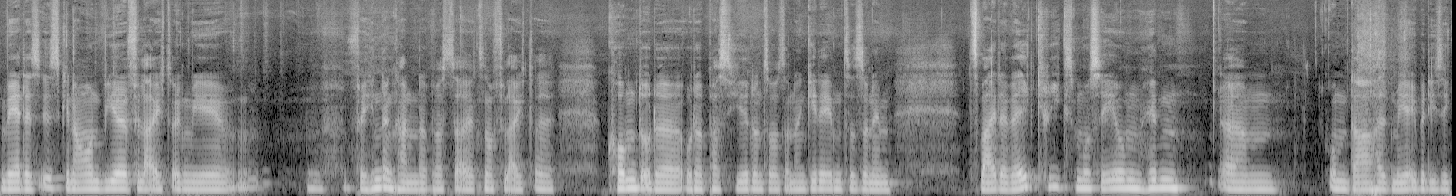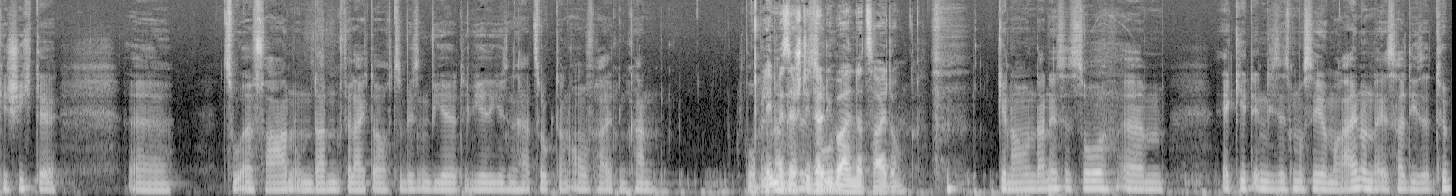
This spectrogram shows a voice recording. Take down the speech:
wer das ist, genau, und wie er vielleicht irgendwie äh, verhindern kann, was da jetzt noch vielleicht äh, kommt oder, oder passiert und so, sondern geht er eben zu so einem Zweiter Weltkriegsmuseum hin, ähm, um da halt mehr über diese Geschichte äh, zu erfahren, um dann vielleicht auch zu wissen, wie er, wie er diesen Herzog dann aufhalten kann. Problem ist, er steht halt so, überall in der Zeitung. Genau, und dann ist es so, ähm, er geht in dieses Museum rein und da ist halt dieser Typ,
